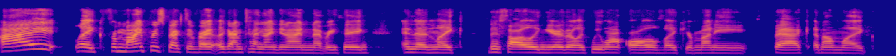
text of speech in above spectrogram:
i like from my perspective right like i'm 1099 and everything. And then like the following year they're like we want all of like your money back and i'm like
